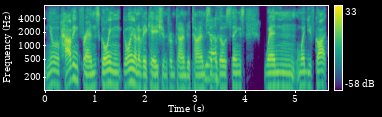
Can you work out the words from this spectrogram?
you know having friends going going on a vacation from time to time yeah. some of those things when when you've got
